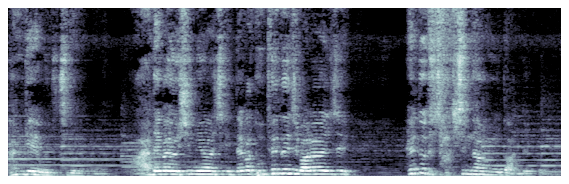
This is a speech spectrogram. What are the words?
한계에 부딪히게 됩니다. 아, 내가 열심히 해야지, 내가 도태되지 말아야지 해도 작심삼일도 안 될 겁니다.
